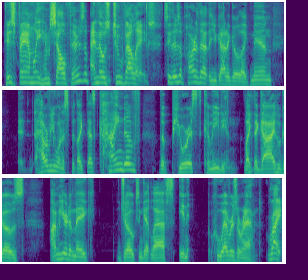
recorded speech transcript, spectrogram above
his family, himself, There's a- and those two valets. See, there's a part of that that you got to go like, man, however you want to spit, like that's kind of the purest comedian, like the guy who goes, I'm here to make jokes and get laughs in whoever's around. Right.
